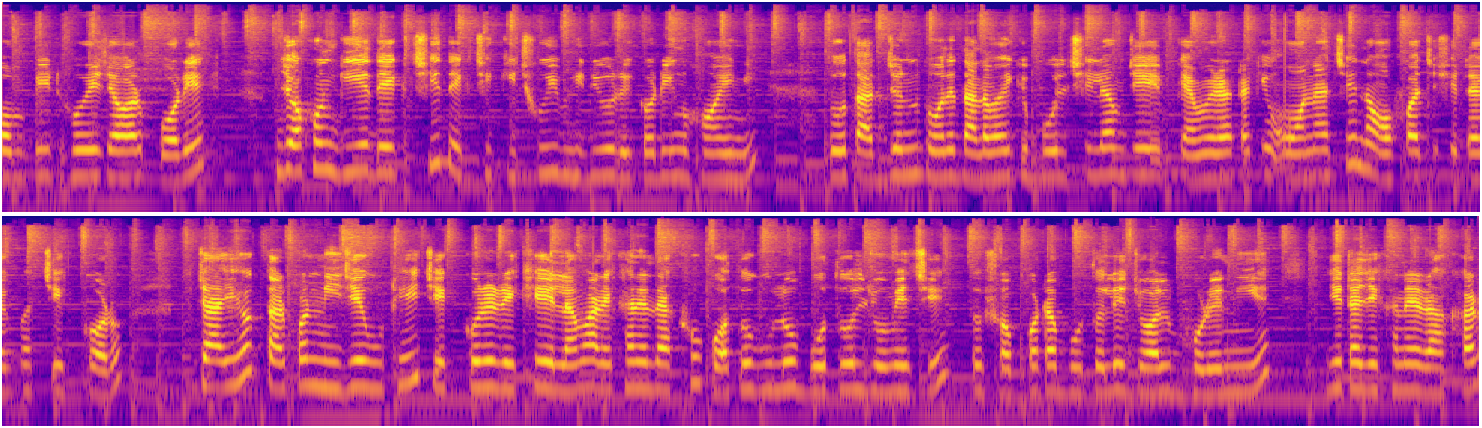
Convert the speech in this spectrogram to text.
কমপ্লিট হয়ে যাওয়ার পরে যখন গিয়ে দেখছি দেখছি কিছুই ভিডিও রেকর্ডিং হয়নি। তো তার জন্য তোমাদের দাদাভাইকে বলছিলাম যে ক্যামেরাটা কি অন আছে না অফ আছে সেটা একবার চেক করো। যাই হোক, তারপর নিজে উঠেই চেক করে রেখে এলাম। আর এখানে দেখো কতগুলো বোতল জমেছে। তো সবকটা বোতলে জল ভরে নিয়ে যেটা যেখানে রাখার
